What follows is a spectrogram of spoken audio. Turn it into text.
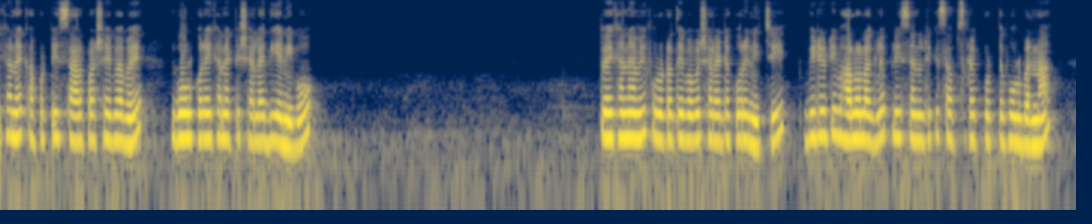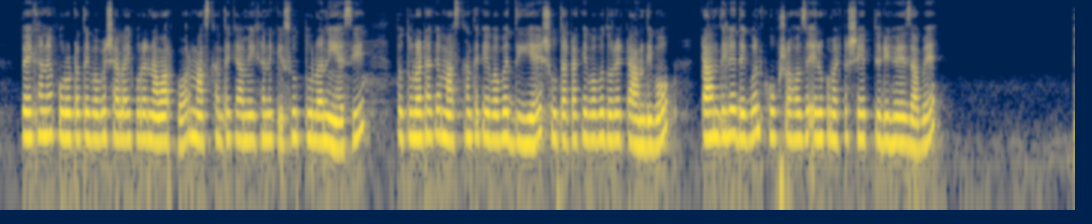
এখানে কাপড়টির চারপাশে এভাবে গোল করে এখানে একটি সেলাই দিয়ে নিব। তো এখানে আমি পুরোটাতে এভাবে সেলাইটা করে নিচ্ছি। ভিডিওটি ভালো লাগলে প্লিজ চ্যানেলটিকে সাবস্ক্রাইব করতে ভুলবেন না। তো এখানে পুরোটাতে এভাবে সেলাই করে নেওয়ার পর মাঝখান থেকে আমি এখানে কিছু তুলা নিয়েছি। তো তুলাটাকে মাঝখান থেকে এভাবে দিয়ে সুতাটাকে এভাবে ধরে টান দিব। টান দিলে দেখবেন খুব সহজে এরকম একটা শেপ তৈরি হয়ে যাবে। তো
